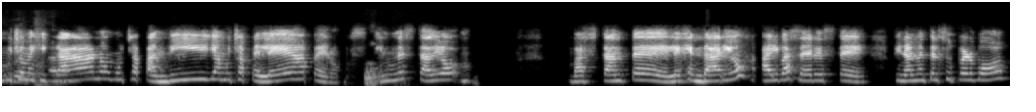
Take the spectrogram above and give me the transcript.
Mucho mexicano, mucha pandilla, mucha pelea, pero pues en un estadio bastante legendario. Ahí va a ser este, finalmente el Super Bowl.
